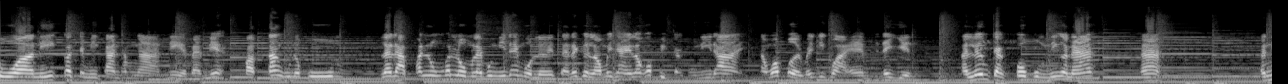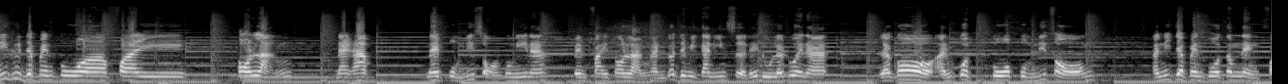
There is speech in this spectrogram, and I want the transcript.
ตัวนี้ก็จะมีการทำงานนี่แบบนี้ปรับตั้งอุณหภูมิ ระดับพัดลมพัดลมอะไรพวกนี้ได้หมดเลย แต่ถ้าเกิดเราไม่ใช้เราก็ปิดจากตรงนี้ได้ แต่ว่าเปิดไว้ดีกว่าแอร์จะได้เย็นอันเริ่มจากตัวปุ่มนี้ก่อนนะอะอันนี้คือจะเป็นตัวไฟตอนหลังนะครับ ในปุ่มที่ 2 ตรงนี้นะ เป็นไฟตอนหลังอันก็จะมีการอินเสิร์ตให้ดูแล้วด้วยนะ แล้วก็อันกดตัวปุ่มที่ 2 อันนี้จะเป็นตัวตำแหน่งไฟ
